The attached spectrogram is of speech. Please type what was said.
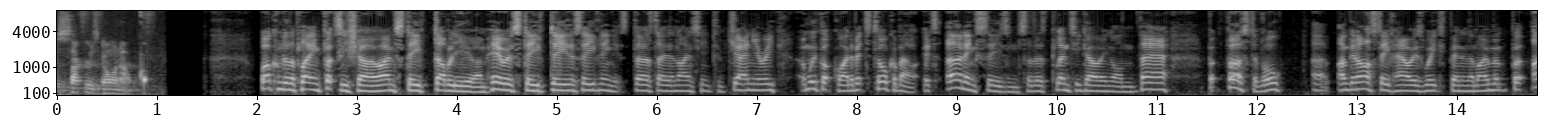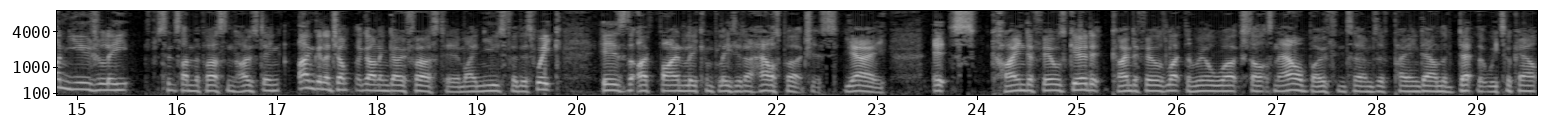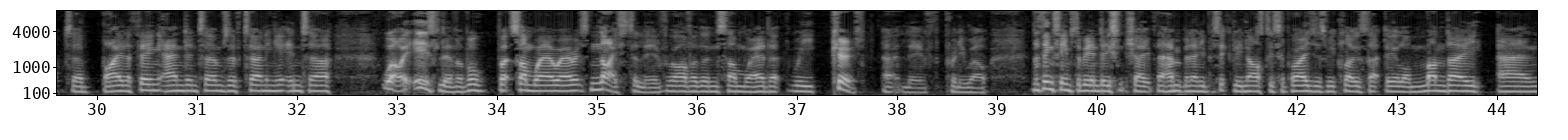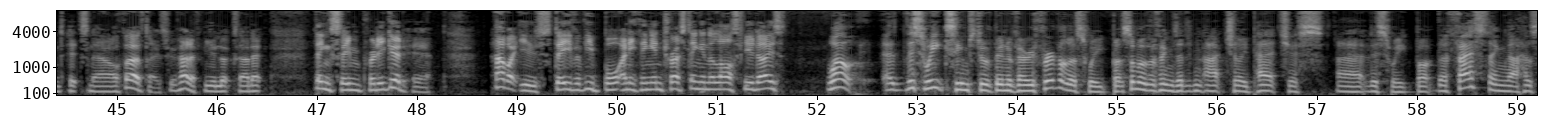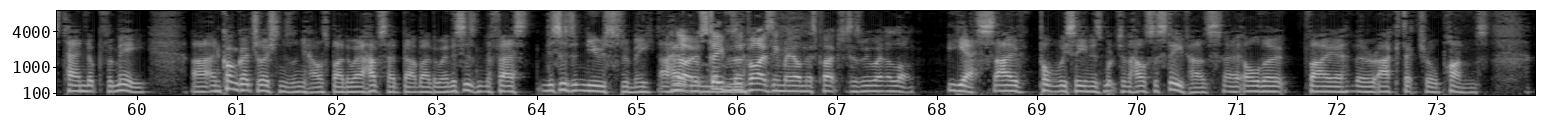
The sucker's going up. Welcome to the Playing Footsie Show. I'm Steve W. I'm here with Steve D this evening. It's Thursday, the 19th of January, and we've got quite a bit to talk about. It's earnings season, so there's plenty going on there. But first of all, uh, I'm going to ask Steve how his week's been in a moment, but unusually, since I'm the person hosting, I'm going to jump the gun and go first here. My news for this week is that I've finally completed a house purchase. Yay! It's kind of feels good. It kind of feels like the real work starts now, both in terms of paying down the debt that we took out to buy the thing and in terms of turning it into, well, it is livable, but somewhere where it's nice to live rather than somewhere that we could uh, live pretty well. The thing seems to be in decent shape. There haven't been any particularly nasty surprises. We closed that deal on Monday and it's now Thursday, so we've had a few looks at it. Things seem pretty good here. How about you, Steve? Have you bought anything interesting in the last few days? Well, uh, this week seems to have been a very frivolous week, but some of the things I didn't actually purchase uh, this week. But the first thing that has turned up for me, uh, and congratulations on your house, by the way. I have said that, by the way. This isn't the first. This isn't news for me. I no, Steve was advising me on this purchase as we went along. Yes, I've probably seen as much of the house as Steve has, uh, although via their architectural puns.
